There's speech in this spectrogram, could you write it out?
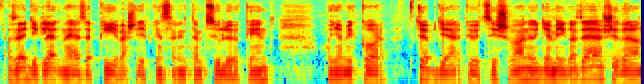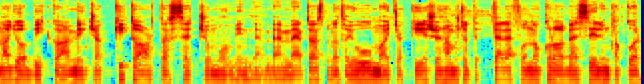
az egyik legnehezebb kihívás egyébként szerintem szülőként, hogy amikor több gyerkőc is van, ugye még az elsővel, a nagyobbikkal még csak kitartasz egy csomó mindenben, mert azt mondod, hogy jó, majd csak későn, ha most a te- telefonokról beszélünk, akkor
